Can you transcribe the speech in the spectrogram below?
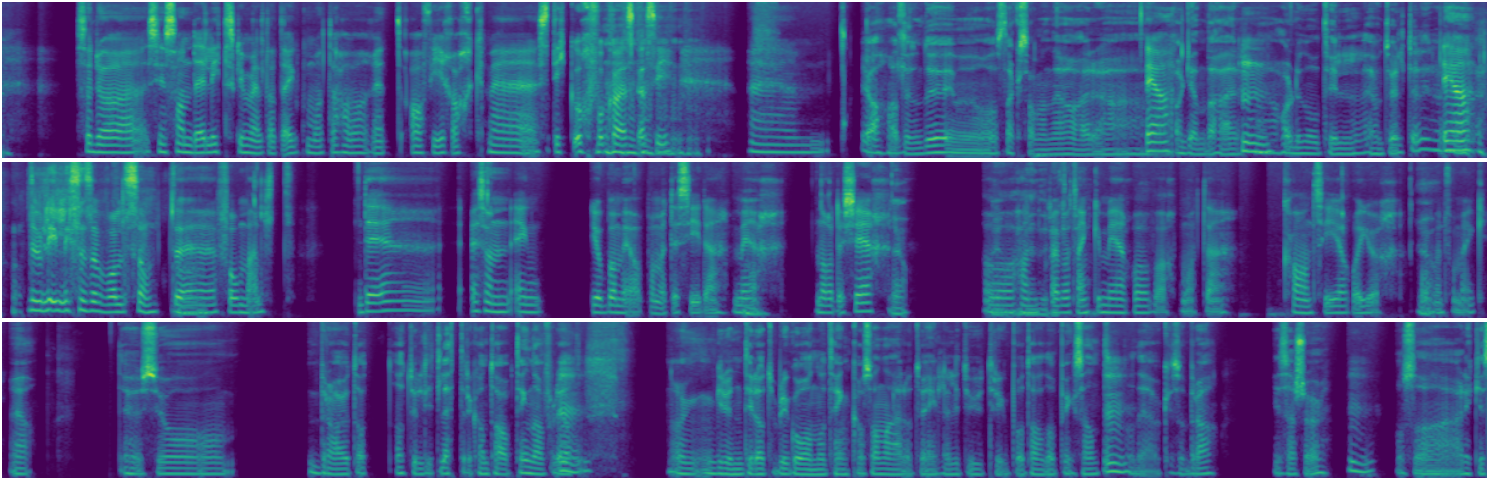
Så da syns han det er litt skummelt at jeg på en måte har et A4-ark med stikkord for hva jeg skal si. Um, Ja, at liksom du må snakke sammen, jeg har uh, Ja. agenda her. Mm. Har du noe til eventuelt, eller? Ja. Det blir liksom så voldsomt Mm. eh, formelt. Det er sånn jeg jobber med å på en måte si det mer når det skjer, Mm. Ja. Og Ja, han prøver å tenke mer over på en måte hva han sier og gjør Ja. overfor meg. Det høres jo bra ut at, at du litt lettere kan ta opp ting, da, fordi at Mm. og grunnen til at du blir gående og tenke og sånn, er at du egentlig er litt utrygg på å ta det opp, ikke sant, Mm. og det er jo ikke så bra i seg sjøl. Mm. Og så er det ikke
